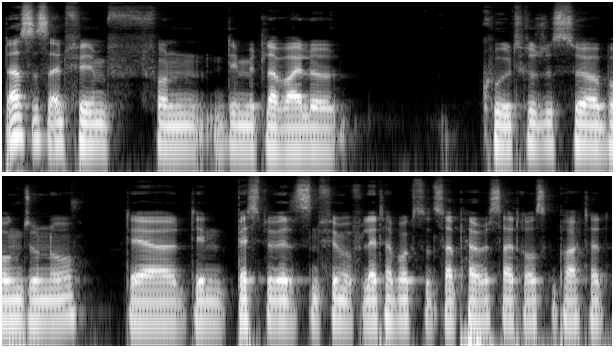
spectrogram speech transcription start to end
Das ist ein Film von dem mittlerweile Kultregisseur Bong Joon-ho, der den bestbewertetsten Film auf Letterboxd und zwar Parasite rausgebracht hat,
